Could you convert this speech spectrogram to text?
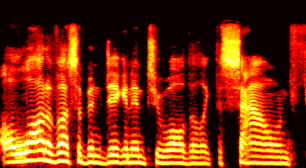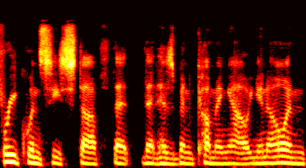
a lot of us have been digging into all the like the sound frequency stuff that that has been coming out, you know, and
